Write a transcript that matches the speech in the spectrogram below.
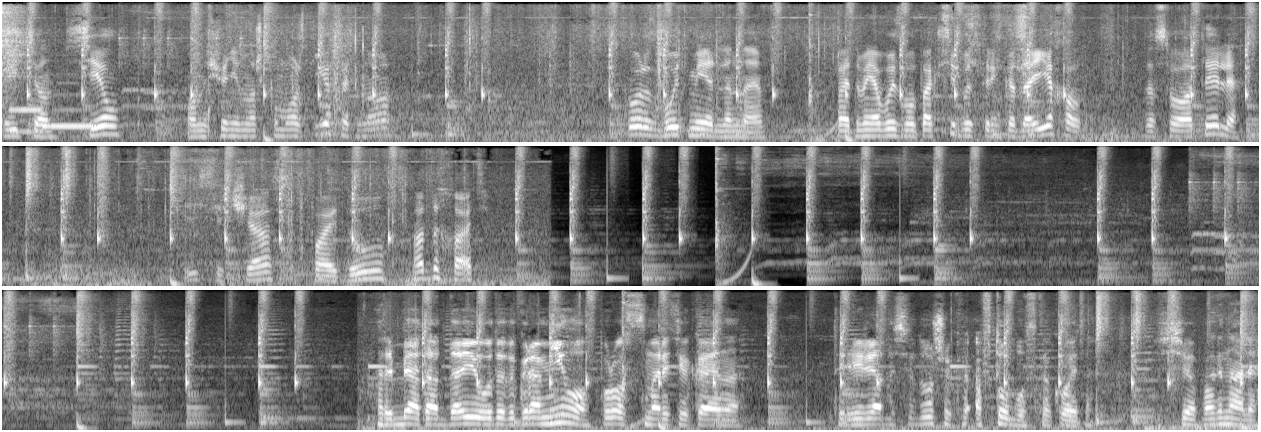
Видите, он сел, он еще немножко может ехать, но скорость будет медленная. Поэтому я вызвал такси, быстренько доехал до своего отеля. И сейчас пойду отдыхать. Ребята, отдаю вот эту громилу. Просто смотрите, какая она. Три ряда сидушек, автобус какой-то. Все, погнали.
